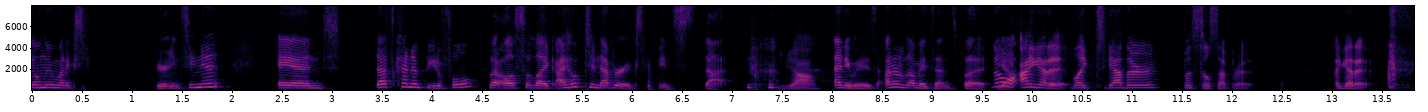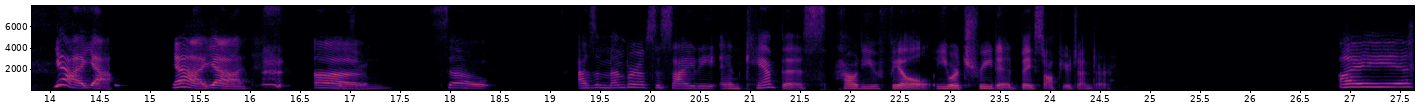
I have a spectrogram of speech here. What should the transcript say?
only one experiencing it and that's kind of beautiful but also like i hope to never experience that yeah. anyways i don't know if that made sense but No, yeah I get it. Like together, but still separate. I get it. yeah yeah yeah yeah Um, so as a member of society and campus, how do you feel you are treated based off your gender? I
